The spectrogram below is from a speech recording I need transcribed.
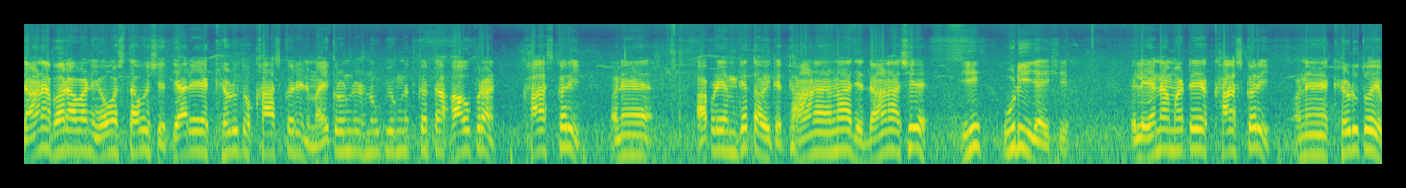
દાણા ભરાવાની અવસ્થા હોય છે ત્યારે ખેડૂતો ખાસ કરીને માઇક્રોન્યુટ્રન્સનો ઉપયોગ નથી કરતા. આ ઉપરાંત ખાસ કરી અને આપણે એમ કહેતા હોય કે ધાણાના જે દાણા છે એ ઉડી જાય છે. એટલે એના માટે ખાસ કરી અને ખેડૂતોએ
